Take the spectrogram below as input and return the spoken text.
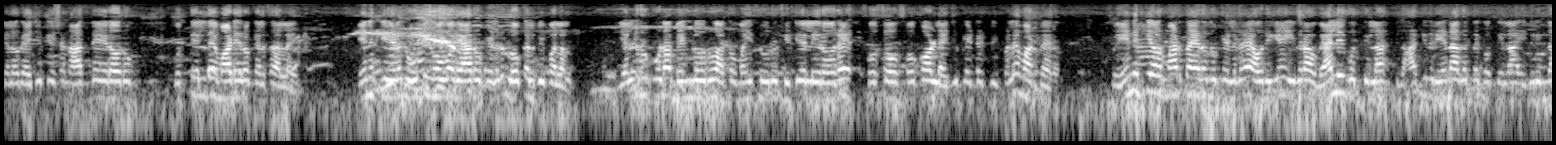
ಕೆಲವರು ಎಜುಕೇಶನ್ ಆಗದೆ ಇರೋರು ಗೊತ್ತಿಲ್ಲದೆ ಮಾಡಿರೋ ಕೆಲಸ ಅಲ್ಲ ಇದು. ಏನಕ್ಕೆ ಹೇಳಿದ್ರೆ ಊಟಿಗೆ ಹೋಗೋರು ಯಾರು ಕೇಳಿದ್ರು ಲೋಕಲ್ ಪೀಪಲ್ ಅಲ್ಲ. ಎಲ್ಲರೂ ಕೂಡ ಬೆಂಗಳೂರು ಅಥವಾ ಮೈಸೂರು ಸಿಟಿಯಲ್ಲಿ ಇರೋರೆ so so so called educated ಪೀಪಲೇ ಮಾಡ್ತಾ ಇರೋದು ಸೊ ಏನಕ್ಕೆ ಅವ್ರು ಮಾಡ್ತಾ ಇರೋದು ಕೇಳಿದ್ರೆ ಅವರಿಗೆ ಇದರ ವ್ಯಾಲ್ಯೂ ಗೊತ್ತಿಲ್ಲ, ಇದು ಹಾಕಿದ್ರೆ ಏನಾಗುತ್ತೆ ಗೊತ್ತಿಲ್ಲ, ಇದರಿಂದ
